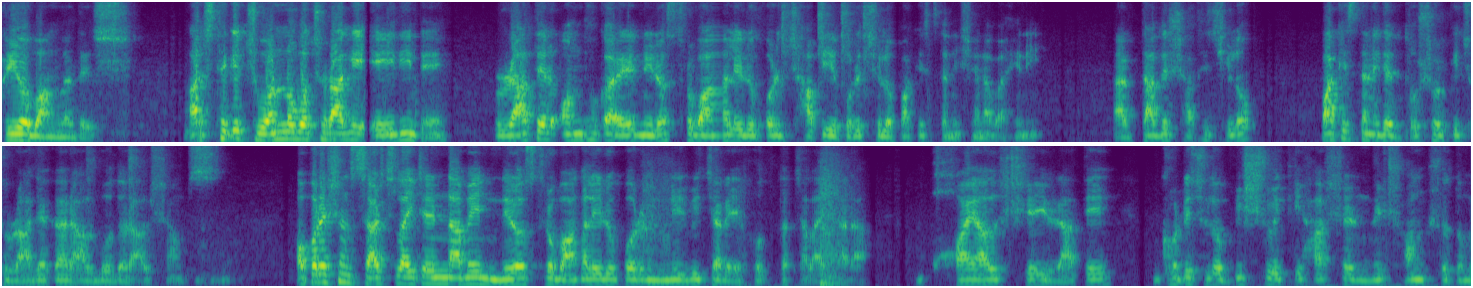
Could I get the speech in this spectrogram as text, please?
প্রিয় বাংলাদেশ, আজ থেকে চুয়ান্ন বছর আগে এই দিনে রাতের অন্ধকারে নিরস্ত্র বাঙালির উপর ঝাঁপিয়ে পড়েছিল পাকিস্তানি সেনাবাহিনী। আর তাদের সাথে ছিল পাকিস্তানিদের দোসর কিছু রাজাকার আলবদর আল শামস অপারেশন সার্চ লাইটের নামে নিরস্ত্র বাঙালির উপর নির্বিচারে হত্যা চালায় তারা। ভয়াল সেই রাতে ঘটেছিল বিশ্ব ইতিহাসের নৃশংসতম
